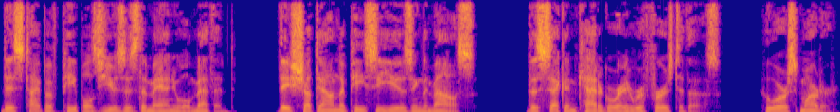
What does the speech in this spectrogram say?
This type of peoples uses the manual method. They shut down the PC using the mouse. The second category refers to those who are smarter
